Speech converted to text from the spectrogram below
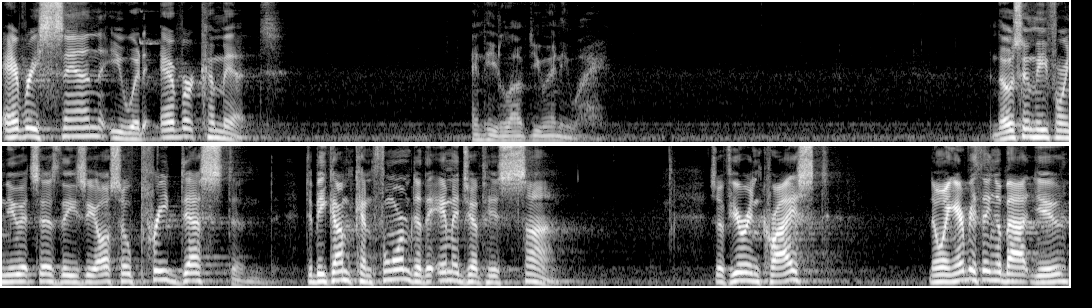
every sin you would ever commit, and He loved you anyway. And those whom He foreknew, it says, these He also predestined to become conformed to the image of His Son. So if you're in Christ, knowing everything about you,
